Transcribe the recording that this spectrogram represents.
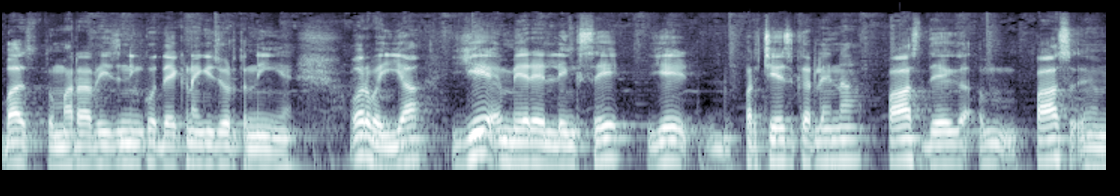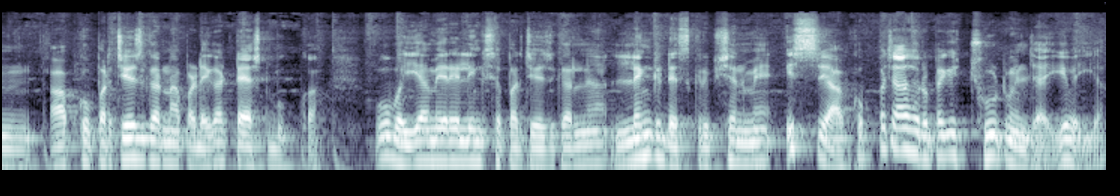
बस, तुम्हारा रीजनिंग को देखने की ज़रूरत नहीं है। और भैया, ये मेरे लिंक से ये परचेज़ कर लेना। पास देगा पास आपको परचेज़ करना पड़ेगा टेक्स्ट बुक का। वो भैया मेरे लिंक से परचेज़ कर लेना। लिंक डिस्क्रिप्शन में इससे आपको पचास रुपये की छूट मिल जाएगी भैया।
